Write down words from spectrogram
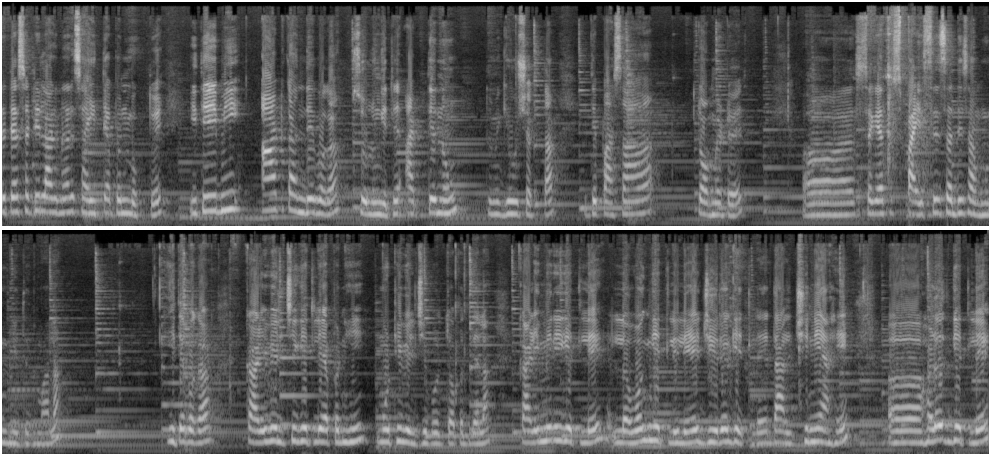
तर त्यासाठी लागणारं साहित्य आपण बघतोय. इथे मी आठ कांदे बघा सोलून घेते आठ ते नऊ तुम्ही घेऊ शकता. इथे पाच सहा टॉमॅटो आहेत. सगळ्यात स्पायसेस आधी सांगून घेते तुम्हाला. इथे बघा काळी वेलची घेतली आपण ही मोठी वेलची बोलतो आपण त्याला. काळी मिरी घेतले लवंग घेतलेली आहे जिरं घेतले दालचिनी आहे. हळद घेतले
